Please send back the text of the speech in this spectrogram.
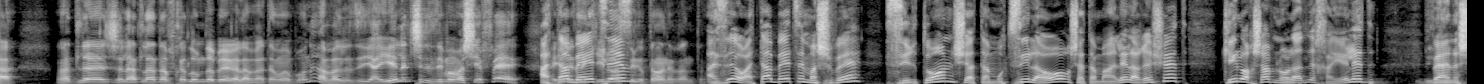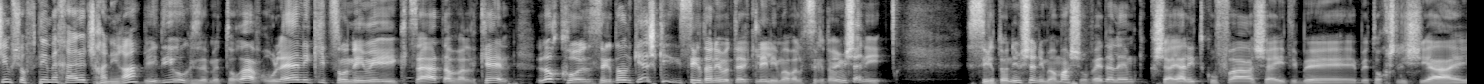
עד שלאט לאט אף אחד לא מדבר עליו, ואתה אומר, בוא'נה, אבל זה, הילד שלי זה ממש יפה. אתה בעצם... הילד זה כאילו הסרטון, הבנת? אז זהו, אתה בעצם משווה סרטון שאתה מוציא לאור, שאתה מעלה לרשת, כאילו עכשיו נולד לך ילד, בדיוק. ואנשים שופטים איך הילד שלך נראה? בדיוק, זה מטורף. אולי אני קיצוני קצת, אבל כן. לא כל סרטון, כי יש סרטונים יותר כלילים, אבל סרטונים שאני... סרטונים שאני ממש עובד עליהם, כשהיה לי תקופה שהייתי ב, בתוך שלישייה אה,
